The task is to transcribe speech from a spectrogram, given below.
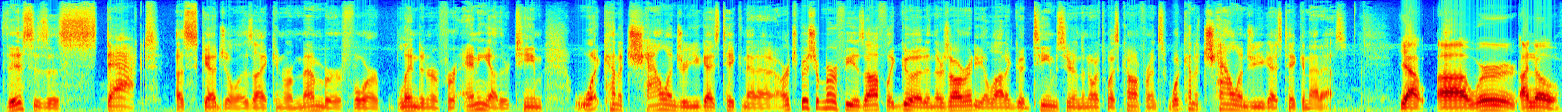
This is as stacked a schedule as I can remember for Lynden or for any other team. What kind of challenge are you guys taking that at? Archbishop Murphy is awfully good, and there's already a lot of good teams here in the Northwest Conference. What kind of challenge are you guys taking that as? Yeah, uh, we're, I know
